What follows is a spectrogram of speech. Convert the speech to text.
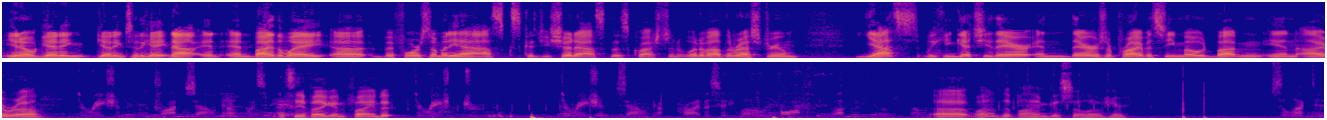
you know, getting getting to the gate now. And and by the way, uh, before somebody asks, because you should ask this question, what about the restroom? Yes, we can get you there, and there's a privacy mode button in Aira. Let's see if I can find it. Uh, why did the volume go so low here? Selected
